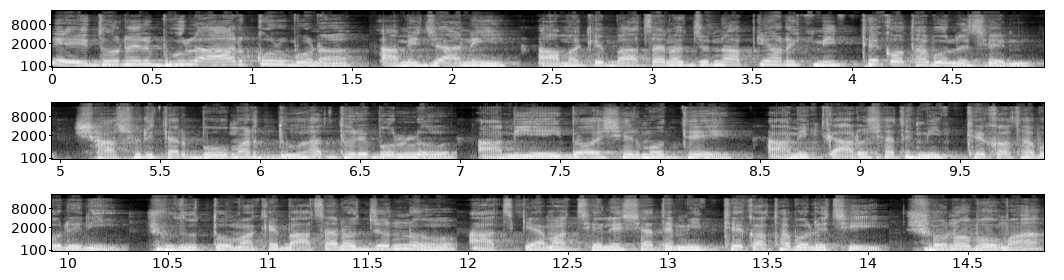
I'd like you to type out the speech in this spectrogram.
এই ধরনের ভুল আর করব না। আমি জানি আমাকে বাঁচানোর জন্য আপনি অনেক মিথ্যে কথা বলেছেন। শাশুড়ি তার বৌমার দুহাত ধরে বলল, আমি এই বয়সের মধ্যে আমি কারও সাথে মিথ্যে কথা বলিনি। শুধু তোমাকে বাঁচানোর জন্য আজকে আমার ছেলের সাথে মিথ্যে কথা বলেছি। শোনো বোমা,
